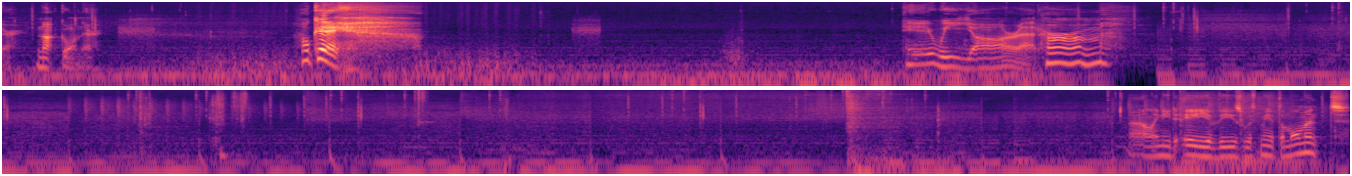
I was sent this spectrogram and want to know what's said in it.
There. Not going there. Okay. Here we are at Herm. I only need 80 of these with me at the moment.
